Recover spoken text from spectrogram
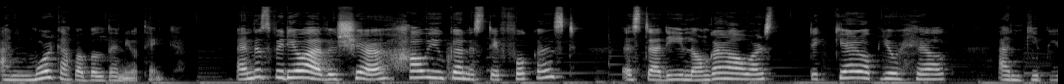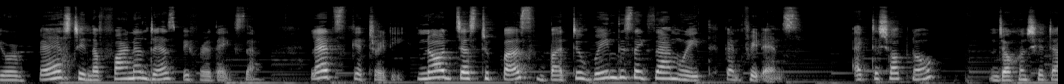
and more capable than you think. In this video, I will share how you can stay focused, study longer hours, take care of your health, and give your best in the final days before the exam. Let's get ready, not just to pass, but to win this exam with confidence. একটা স্বপ্ন যখন সেটা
